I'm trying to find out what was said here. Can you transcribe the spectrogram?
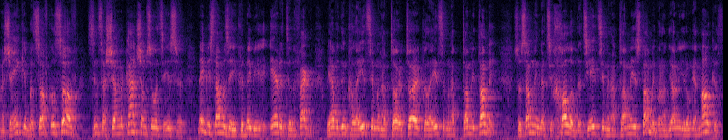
Masha'inkin, but sof kol sof, since Hashem mekacham, so it's Isser. Maybe Stamazeh, you could maybe add it to the fact we have a din kol ha'itzim and hator, tor, kol ha'itzim and hatomi, tomi. So something that's cholov, that's yitzim and hatomi is tomi, but on the other hand, you don't get malchus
